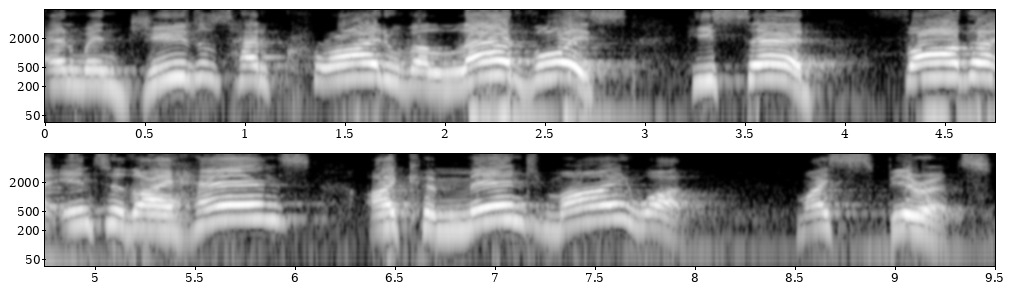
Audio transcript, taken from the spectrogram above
And when Jesus had cried with a loud voice, he said, Father, into thy hands I commend my what? My spirit.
